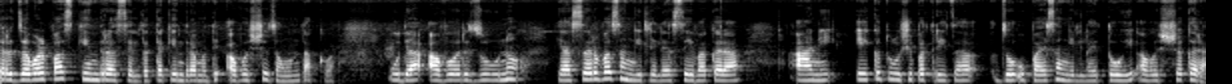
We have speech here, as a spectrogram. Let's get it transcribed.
तर जवळपास केंद्र असेल तर त्या केंद्रामध्ये अवश्य जाऊन दाखवा. उद्या आवर्जून ह्या सर्व सांगितलेल्या सेवा करा आणि एक तुळशीपत्रीचा जो उपाय सांगितला आहे तोही अवश्य करा.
